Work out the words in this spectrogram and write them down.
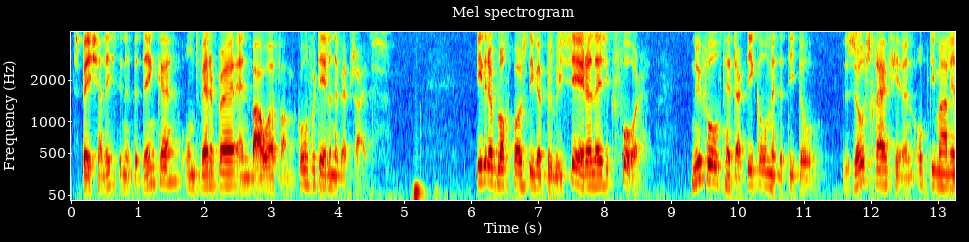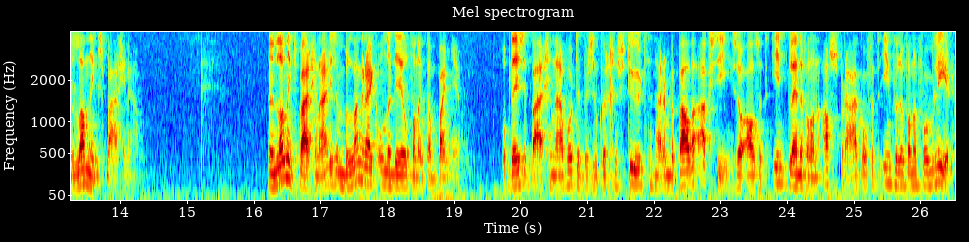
Specialist in het bedenken, ontwerpen en bouwen van converterende websites. Iedere blogpost die we publiceren lees ik voor. Nu volgt het artikel met de titel Zo schrijf je een optimale landingspagina. Een landingspagina is een belangrijk onderdeel van een campagne. Op deze pagina wordt de bezoeker gestuurd naar een bepaalde actie, zoals het inplannen van een afspraak of het invullen van een formulier.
